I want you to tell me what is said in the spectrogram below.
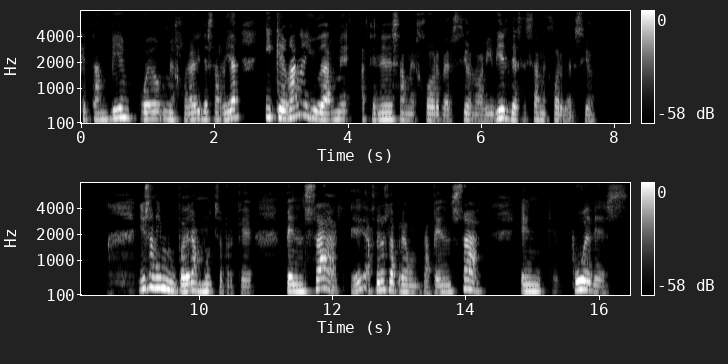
que también puedo mejorar y desarrollar y que van a ayudarme a tener esa mejor versión o a vivir desde esa mejor versión. Y eso a mí me empodera mucho porque pensar, ¿eh? haceros la pregunta, pensar en que puedes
